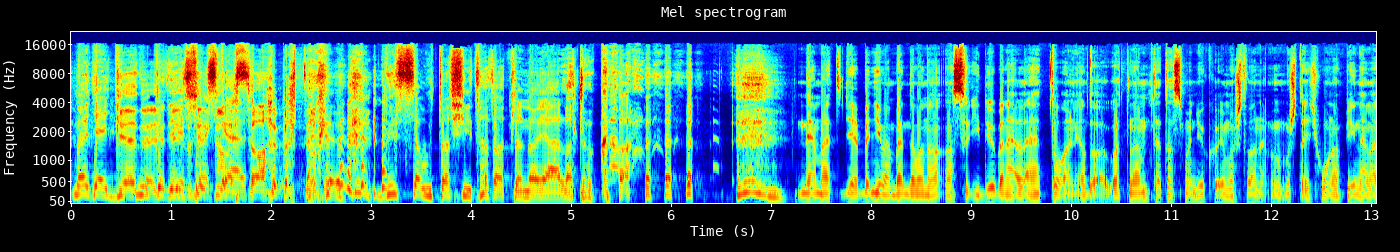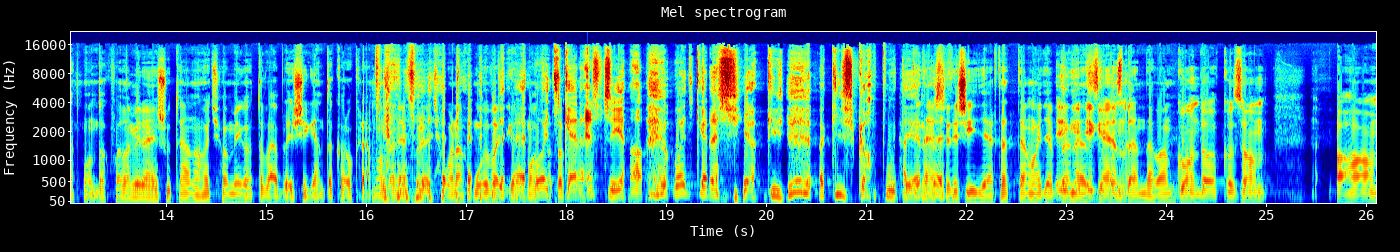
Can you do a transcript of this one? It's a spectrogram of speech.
Nagy együttműködésekkel. Visszautasíthatatlan ajánlatokkal. Nem, hát ugye ebben nyilván benne van az, hogy időben el lehet tolni a dolgot, nem? Tehát azt mondjuk, hogy most van, most egy hónapig nemet mondok valamire, és utána, hogyha még a továbbra is igent akarok rá mondani, akkor egy hónap múlva igent mondhatok hogy keresi, a, hogy keresi a kis, a kis kaput, hát én első is így értettem, hogy ebben igen, ez, igen, ez benne van. gondolkozom. A,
